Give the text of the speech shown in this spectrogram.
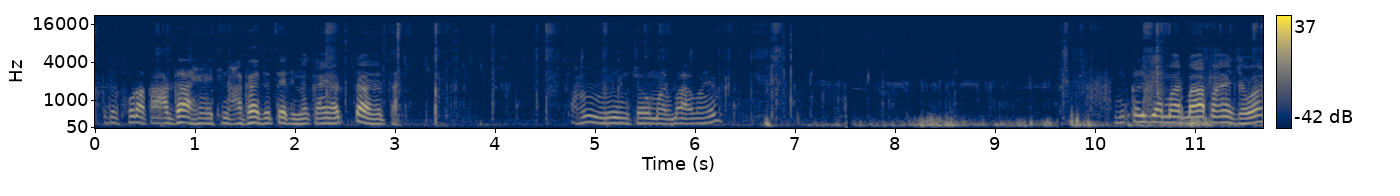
એટલે થોડાક આઘા હે આઘા જતા રહી ને કાંઈ અટતા હતા હું જાઉં મારા બાપ એમ. નીકળી ગયા મારા બા પાસે જવા.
